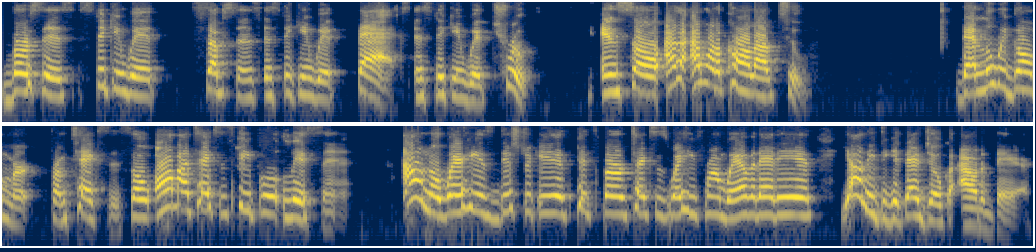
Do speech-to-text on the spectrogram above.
versus sticking with substance and sticking with facts and sticking with truth. And so I, I want to call out too that Louis Gohmert from Texas. So all my Texas people, listen. I don't know where his district is, Pittsburgh, Texas, where he's from, wherever that is. Y'all need to get that joker out of there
